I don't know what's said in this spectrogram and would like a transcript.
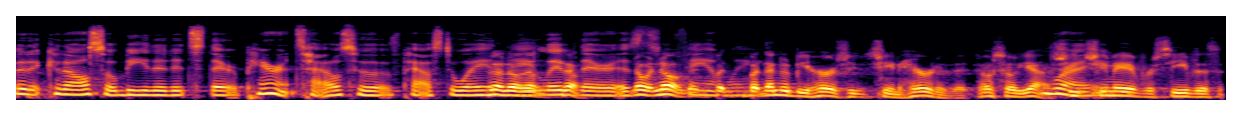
But it could also be that it's their parents' house who have passed away. No, no, they no, live no, there as no, no, family. But, but then it would be hers. She, she inherited it. Oh, so yeah, right. she, she may have received this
